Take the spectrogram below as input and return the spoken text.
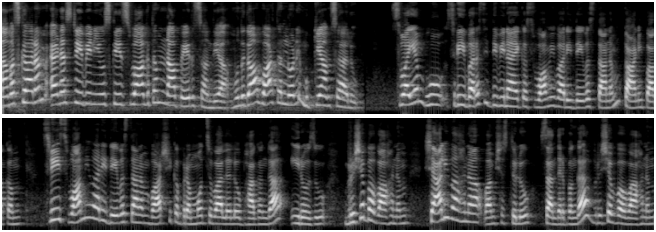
నమస్కారం. ఎన్ఎస్టీవీ న్యూస్కి స్వాగతం. నా పేరు సంధ్య. ముందుగా వార్తల్లోని ముఖ్యాంశాలు. స్వయంభూ శ్రీ వరసిద్ధి వినాయక స్వామివారి దేవస్థానం కాణిపాకం. శ్రీ స్వామివారి దేవస్థానం వార్షిక బ్రహ్మోత్సవాలలో భాగంగా ఈరోజు వృషభ వాహనం శాలివాహన వంశస్థులు సందర్భంగా వృషభ వాహనం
